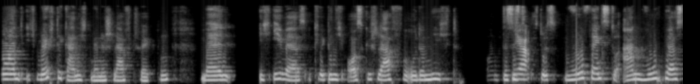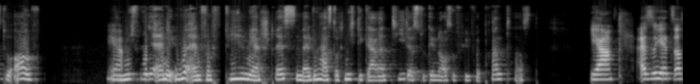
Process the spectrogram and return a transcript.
Und ich möchte gar nicht meinen Schlaf tracken, weil ich eh weiß, okay, bin ich ausgeschlafen oder nicht. Und das ist, ja. das, wo fängst du an, wo hörst du auf? Ja. Und mich würde eine Uhr einfach viel mehr stressen, weil du hast doch nicht die Garantie, dass du genauso viel verbrannt hast. Ja, also jetzt auch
